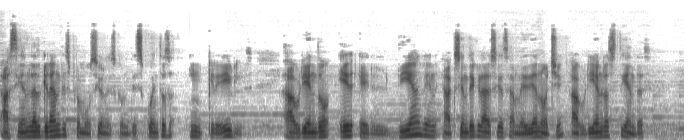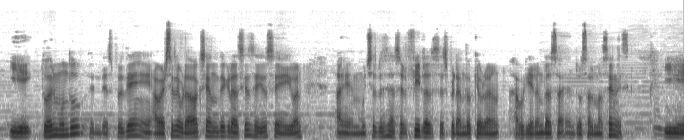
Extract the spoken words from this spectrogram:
hacían las grandes promociones con descuentos increíbles. Abriendo el, el día de acción de gracias a medianoche, abrían las tiendas y todo el mundo, eh, después de eh, haber celebrado acción de gracias, ellos se iban eh, muchas veces a hacer filas esperando que abrieran, abrieran las- los almacenes. Y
